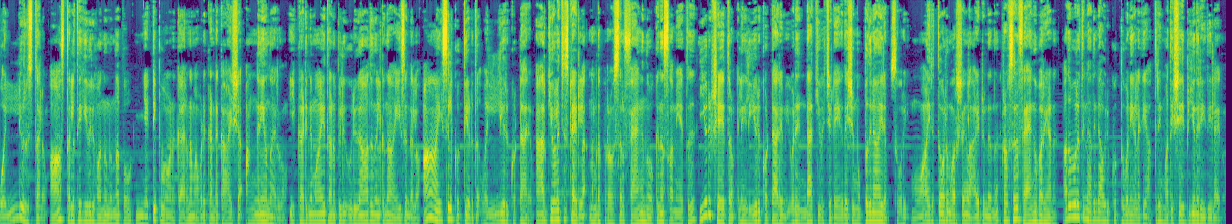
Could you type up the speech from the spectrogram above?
വലിയൊരു സ്ഥലം. ആ സ്ഥലത്തേക്ക് ഇവർ വന്ന് നിന്നപ്പോൾ ഞെട്ടിപ്പോവാണ്. കാരണം അവിടെ കണ്ട കാഴ്ച അങ്ങനെയൊന്നായിരുന്നു. ഈ കഠിനമായ തണുപ്പിൽ ഉരുകാതെ നിൽക്കുന്ന ഐസ് ഉണ്ടല്ലോ ആ ഐസിൽ കൊത്തിയെടുത്ത വലിയൊരു കൊട്ടാരം. ആർക്കിയോളജിസ്റ്റ് ആയിട്ടുള്ള നമ്മുടെ പ്രൊഫസർ ഫാങ് നോക്കുന്ന സമയത്ത് ഈ ഒരു ക്ഷേത്രം അല്ലെങ്കിൽ ഈ ഒരു കൊട്ടാരം ഇവിടെ ഉണ്ടാക്കി വെച്ചിട്ട് ഏകദേശം മുപ്പതിനായിരം സോറി മൂവായിരത്തോളം വർഷങ്ങളായിട്ടുണ്ടെന്ന് പ്രൊഫസർ ഫാങ് പറയാണ്. അതുപോലെ തന്നെ അതിന്റെ ആ ഒരു കൊത്തുപണികളൊക്കെ അത്രയും അതിശയിപ്പിക്കുന്ന രീതിയിലായിരുന്നു.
